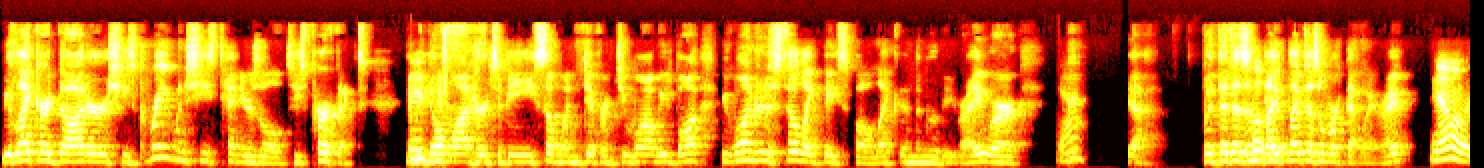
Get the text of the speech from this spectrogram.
we like our daughter. She's great when she's 10 years old. She's perfect and we don't mm-hmm. want her to be someone different. You want we want we want her to still like baseball, like in the movie, right? Where yeah, we, yeah, but that doesn't totally. life life doesn't work that way, right? No,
